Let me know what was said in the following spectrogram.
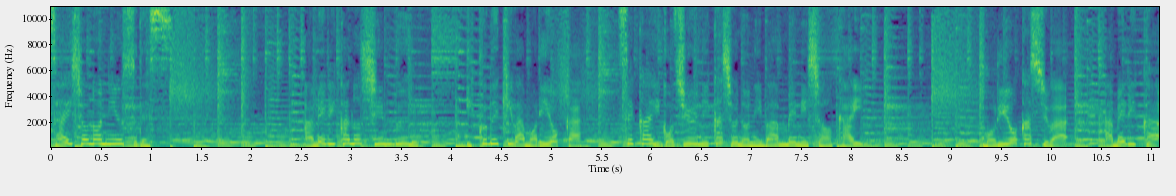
最初のニュースです。アメリカの新聞、行くべきは盛岡、世界52カ所の2番目に紹介。盛岡市はアメリカ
